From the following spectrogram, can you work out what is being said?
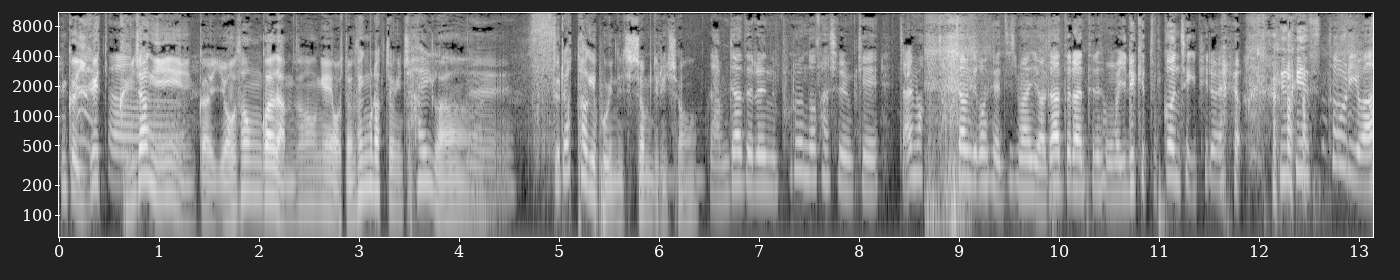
그러니까 이게 굉장히 그러니까 여성과 남성의 어떤 생물학적인 차이가 네. 뚜렷하게 보이는 지점들이죠. 남자들은 포르노 사실 이렇게 짤막 잡담지건 되지만 여자들한테는 정말 이렇게 두꺼운 책이 필요해요. 그, 그 스토리와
